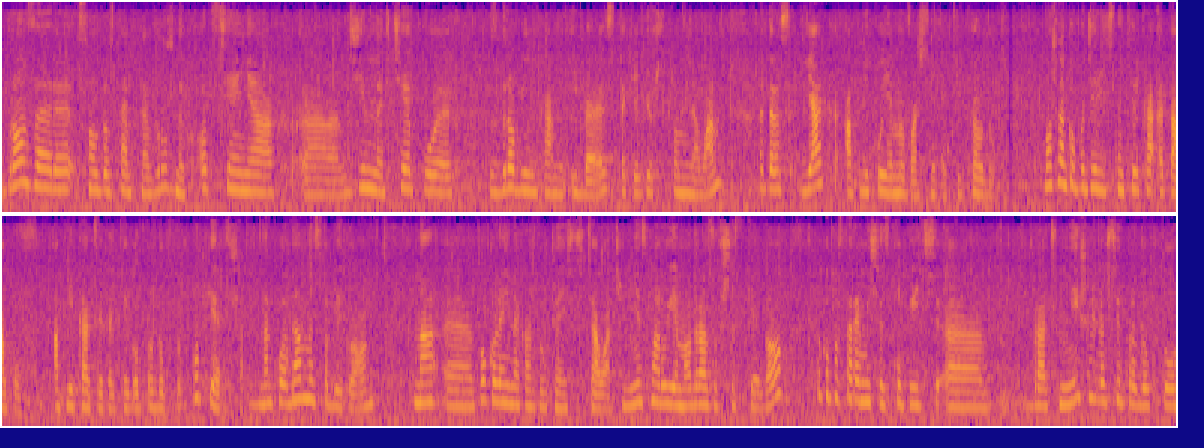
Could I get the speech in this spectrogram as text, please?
Bronzery są dostępne w różnych odcieniach, e, zimnych, ciepłych, z drobinkami i bez, tak jak już wspominałam. A teraz jak aplikujemy właśnie taki produkt? Można go podzielić na kilka etapów aplikacji takiego produktu. Po pierwsze, nakładamy sobie go na, e, po kolei na każdą część ciała, czyli nie smarujemy od razu wszystkiego, tylko postaramy się skupić, e, brać mniejsze ilości produktu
